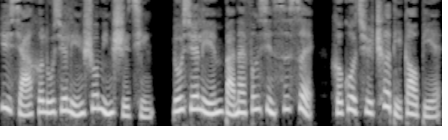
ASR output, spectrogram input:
玉霞和卢学林说明实情，卢学林把那封信撕碎，和过去彻底告别。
